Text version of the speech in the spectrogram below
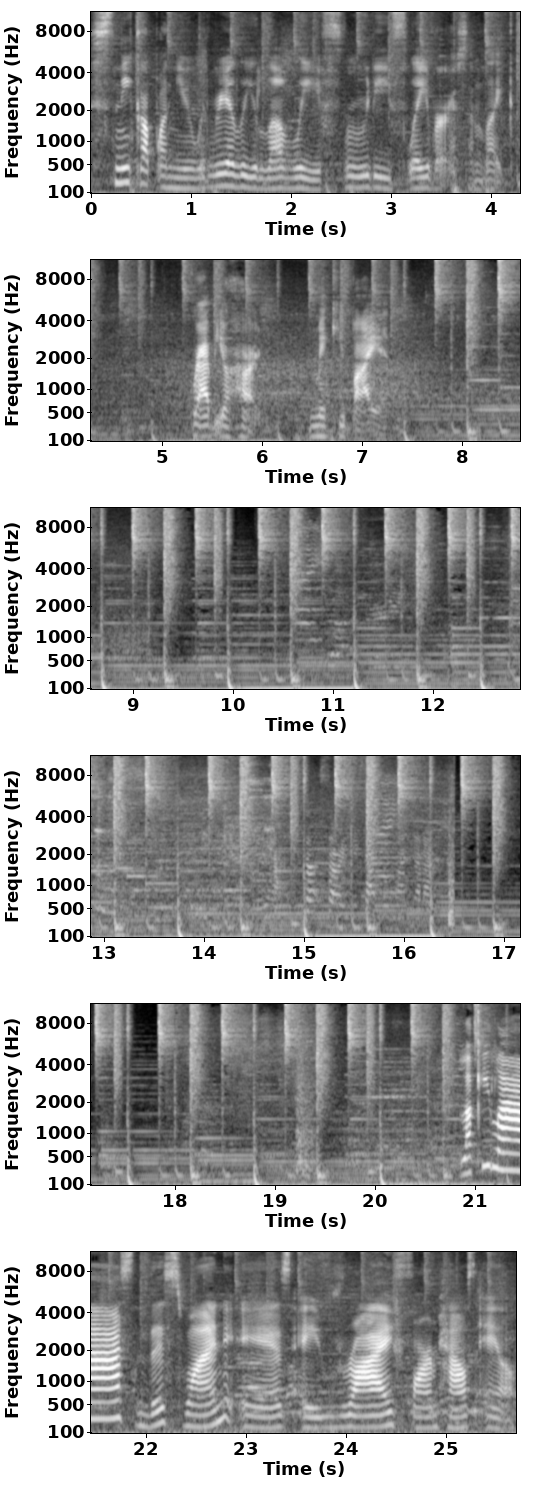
sneak up on you with really lovely, fruity flavors and like grab your heart, make you buy it. Lucky last, this one is a rye farmhouse ale.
